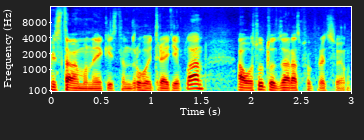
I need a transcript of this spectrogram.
Відставимо на якийсь там другий, третій план, а отут от зараз попрацюємо.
